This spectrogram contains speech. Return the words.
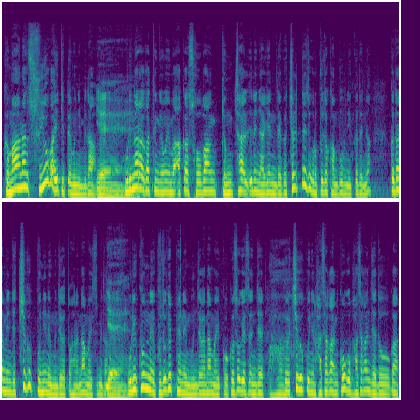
그만한 수요가 있기 때문입니다. 예. 우리나라 같은 경우에 뭐 아까 소방, 경찰 이런 이야기 했는데 그 절대적으로 부족한 부분이 있거든요. 그 다음에 이제 취급 군인의 문제가 또 하나 남아 있습니다. 예. 우리 군 내 구조 개편의 문제가 남아 있고 그 속에서 이제 아. 그 취급 군인 하사관 고급 하사관 제도가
